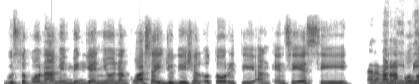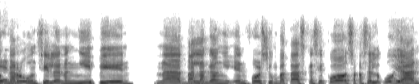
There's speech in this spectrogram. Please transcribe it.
Gusto po namin Okay. bigyan nyo ng quasi judicial authority ang NCSC para, para po magkaroon sila ng ngipin na Mhm. talagang i-enforce yung batas. Kasi po sa kasalukuyan,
